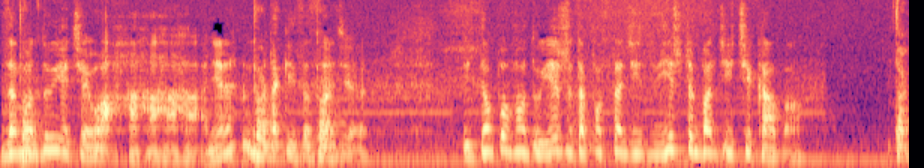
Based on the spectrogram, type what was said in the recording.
Zamorduje cię, ła, ha, ha, ha, ha, nie? Na Tak, takiej tak. zasadzie. I to powoduje, że ta postać jest jeszcze bardziej ciekawa. Tak,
